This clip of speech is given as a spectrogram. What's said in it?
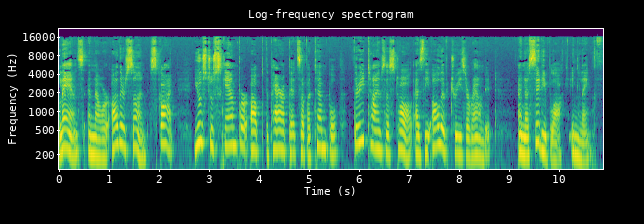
Lance and our other son, Scott, used to scamper up the parapets of a temple three times as tall as the olive trees around it, and a city block in length.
